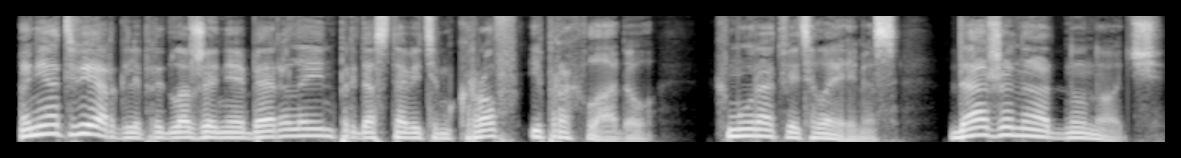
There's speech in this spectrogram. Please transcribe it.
Они отвергли предложение Берлейн предоставить им кров и прохладу. Хмуро ответила Эмис. Даже на одну ночь.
